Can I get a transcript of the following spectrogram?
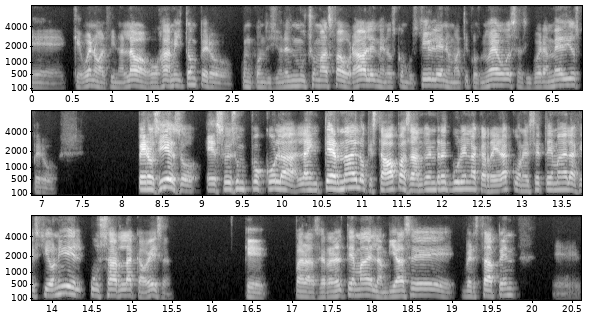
Eh, que bueno, al final la bajó Hamilton, pero con condiciones mucho más favorables, menos combustible, neumáticos nuevos, así fueran medios, pero, pero sí, eso, eso es un poco la, la interna de lo que estaba pasando en Red Bull en la carrera con ese tema de la gestión y del usar la cabeza. Que para cerrar el tema del ambiase Verstappen, eh,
